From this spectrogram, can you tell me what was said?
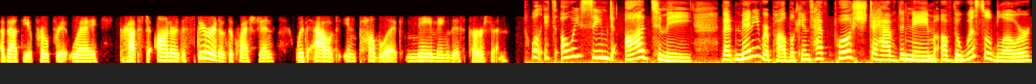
about the appropriate way, perhaps to honor the spirit of the question without in public naming this person. Well, it's always seemed odd to me that many Republicans have pushed to have the name of the whistleblower,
